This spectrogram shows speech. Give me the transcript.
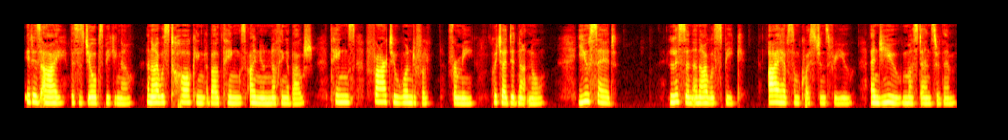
It is I, this is Job speaking now and I was talking about things I knew nothing about, things far too wonderful for me, which I did not know. You said, Listen, and I will speak. I have some questions for you, and you must answer them.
